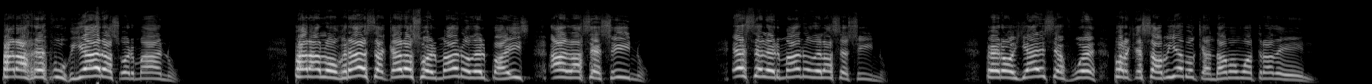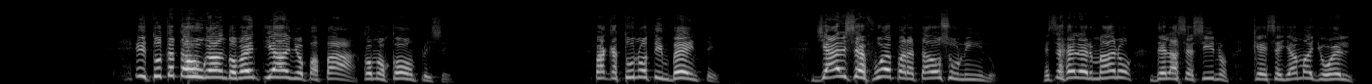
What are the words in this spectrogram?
para refugiar a su hermano. Para lograr sacar a su hermano del país, al asesino. Es el hermano del asesino. Pero ya él se fue porque sabíamos que andábamos atrás de él. Y tú te estás jugando 20 años, papá, como cómplice. Para que tú no te inventes. Ya él se fue para Estados Unidos. Ese es el hermano del asesino que se llama Joel.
